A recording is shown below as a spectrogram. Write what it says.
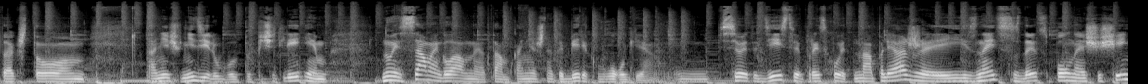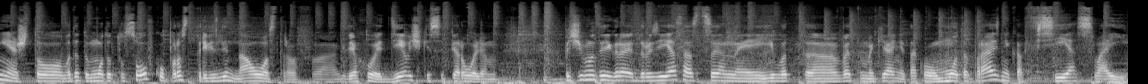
так что они еще неделю будут под впечатлением. Ну и самое главное там, конечно, это берег Волги. Все это действие происходит на пляже, и, знаете, создается полное ощущение, что вот эту мототусовку просто привезли на остров, э, где ходят девочки с аперолем, почему-то играют друзья со сцены, и вот э, в этом океане такого мотопраздника все свои.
